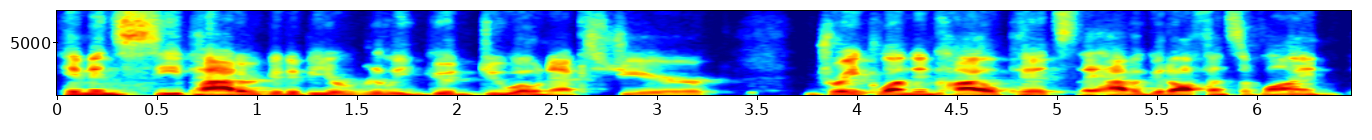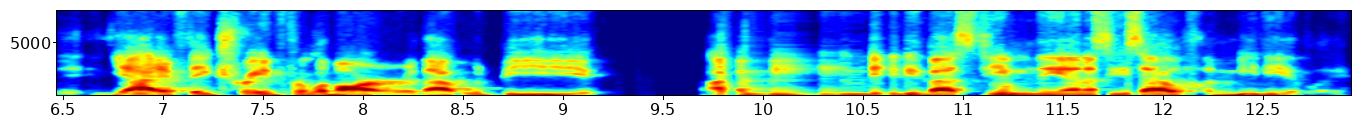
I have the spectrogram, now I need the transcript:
him and CPAT are going to be a really good duo next year. Drake London, Kyle Pitts, they have a good offensive line. Yeah, if they trade for Lamar, that would be, I mean, they'd be the best team in the NFC South immediately.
